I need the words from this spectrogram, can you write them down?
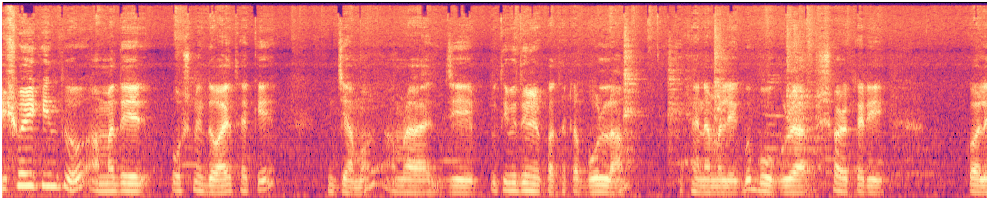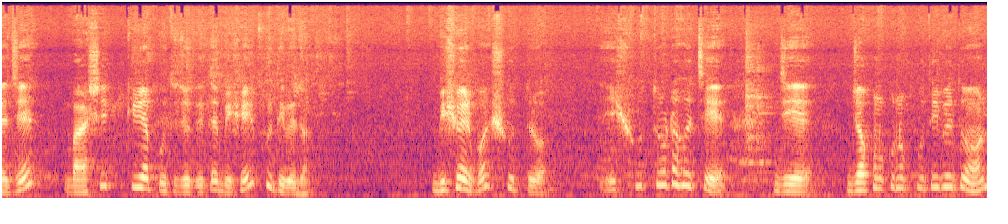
বিষয়ে কিন্তু আমাদের প্রশ্নে দেওয়াই থাকে, যেমন আমরা যে প্রতিবেদনের কথাটা বললাম, এখানে আমরা লিখব, বগুড়া সরকারি কলেজে বার্ষিক ক্রীড়া প্রতিযোগিতা বিষয়ে প্রতিবেদন। বিষয়ের পর সূত্র। এই সূত্রটা হচ্ছে যে, যখন কোনো প্রতিবেদন,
